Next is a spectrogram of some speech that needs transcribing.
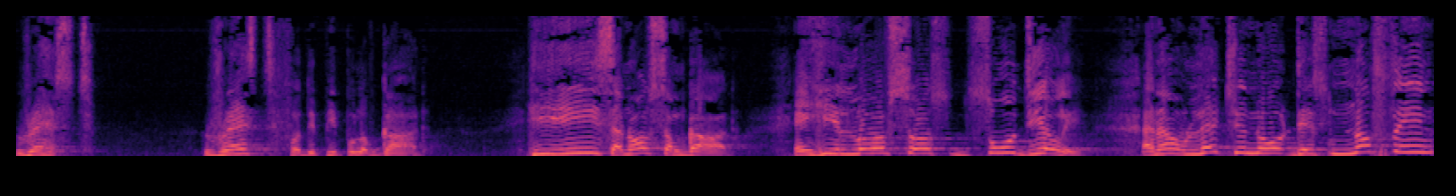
Rest. Rest for the people of God. He is an awesome God and he loves us so dearly. And I'll let you know there's nothing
